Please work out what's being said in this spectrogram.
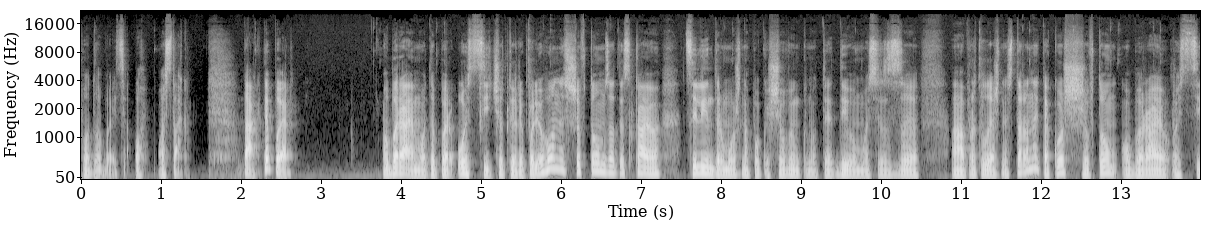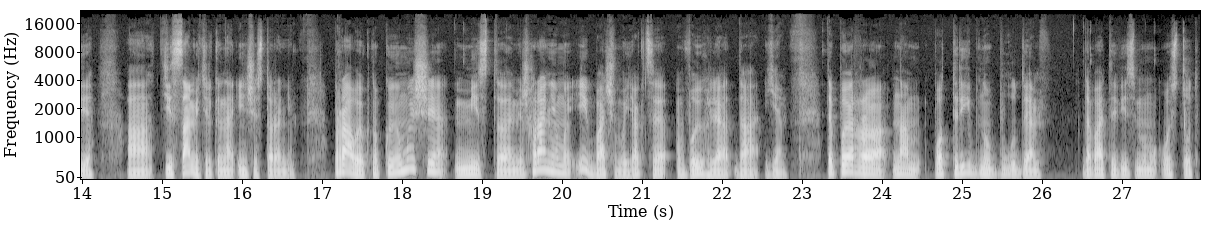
подобається. О, ось так. Так, тепер. Обираємо тепер ось ці чотири полігони з шифтом затискаю. Циліндр можна поки що вимкнути, дивимося з а, протилежної сторони. Також шифтом обираю ось ці а, ті самі, тільки на іншій стороні. Правою кнопкою миші, міст між гранями, і бачимо, як це виглядає. Тепер нам потрібно буде. Давайте візьмемо ось тут.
